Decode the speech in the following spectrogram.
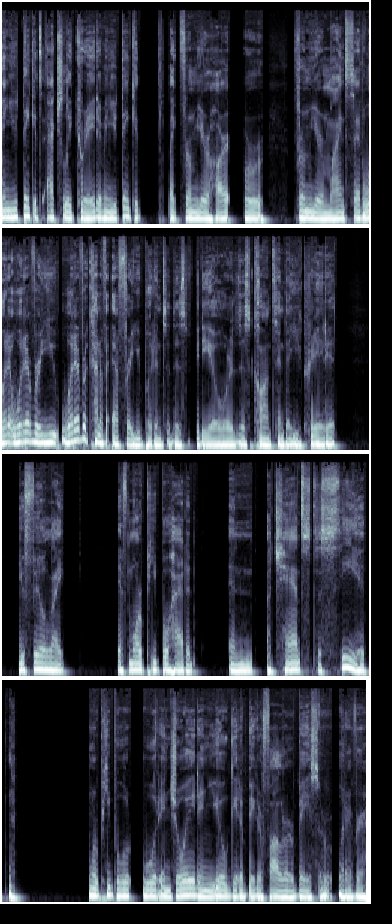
And you think it's actually creative and you think it like from your heart or from your mindset, whatever you whatever kind of effort you put into this video or this content that you created, you feel like if more people had it and a chance to see it, more people would enjoy it and you'll get a bigger follower base or whatever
